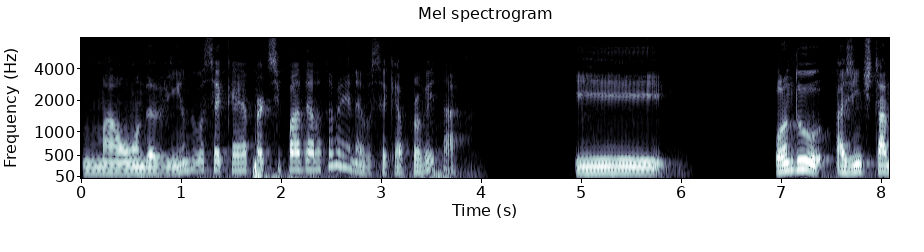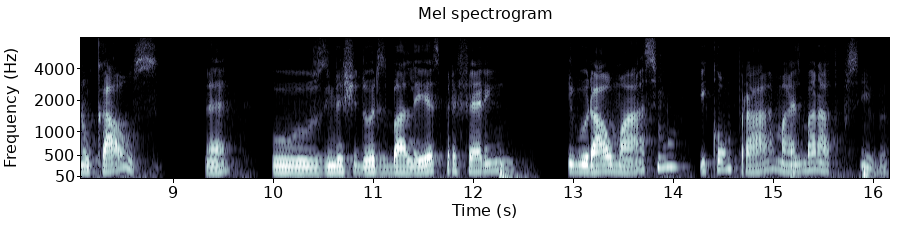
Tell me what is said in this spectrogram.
uma onda vindo, você quer participar dela também, né? Você quer aproveitar. E quando a gente está no caos, né? Os investidores baleias preferem segurar ao máximo e comprar mais barato possível.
